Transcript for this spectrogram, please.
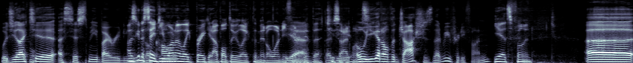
Would you like to assist me by reading? I was gonna say, do you want to like break it up? I'll do like the middle one. If Yeah, you did the two that'd side ones. Oh, you got all the Joshes. That'd be pretty fun. yeah, it's fun. Uh,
